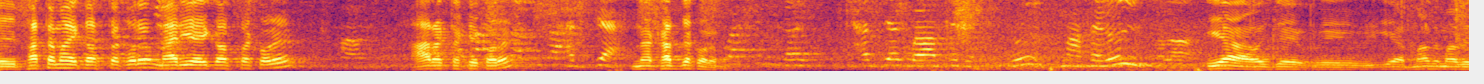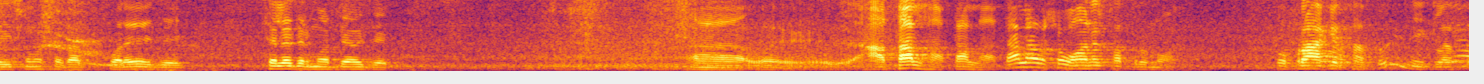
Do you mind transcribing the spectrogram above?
এই ফাতেমা এই কাজটা করে মারিয়া এই কাজটা করে আর একটা কে করে? না খাজ্জা করে না। খাজা ইয়া ওই যে ইয়া মাঝে মাঝে এই সমস্যাটা পরে ওই যে ছেলেদের মধ্যে ওই যে তালহা তালহা। তালহা অবশ্য ওয়ানের ছাত্র নয়। ও প্রাকের ছাত্র এমনি ক্লাসে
